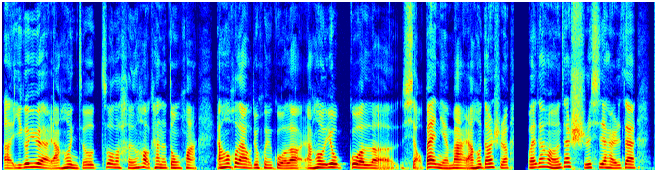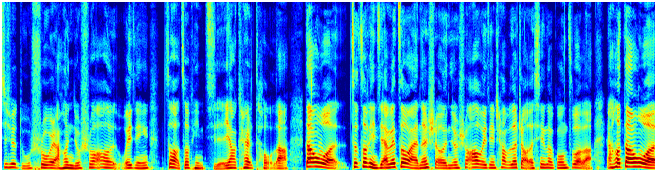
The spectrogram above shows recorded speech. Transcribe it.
呃一个月，然后你就做了很好看的动画。然后后来我就回国了，然后又过了小半年吧，然后当时我还在好像在实习还是在继续读书，然后你就说哦，我已经做好作品集要开始投了。当我这作品集还没做完的时候，你就说哦，我已经差不多找到新的工作了。然后当我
